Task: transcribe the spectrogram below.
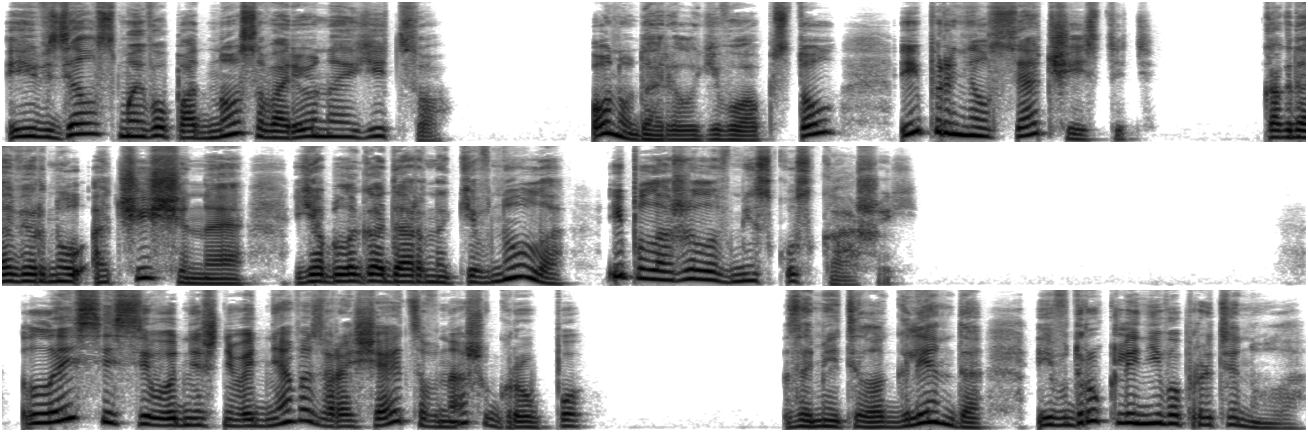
и взял с моего подноса вареное яйцо. Он ударил его об стол и принялся чистить. Когда вернул очищенное, я благодарно кивнула и положила в миску с кашей. Лесси с сегодняшнего дня возвращается в нашу группу, заметила Гленда и вдруг лениво протянула.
